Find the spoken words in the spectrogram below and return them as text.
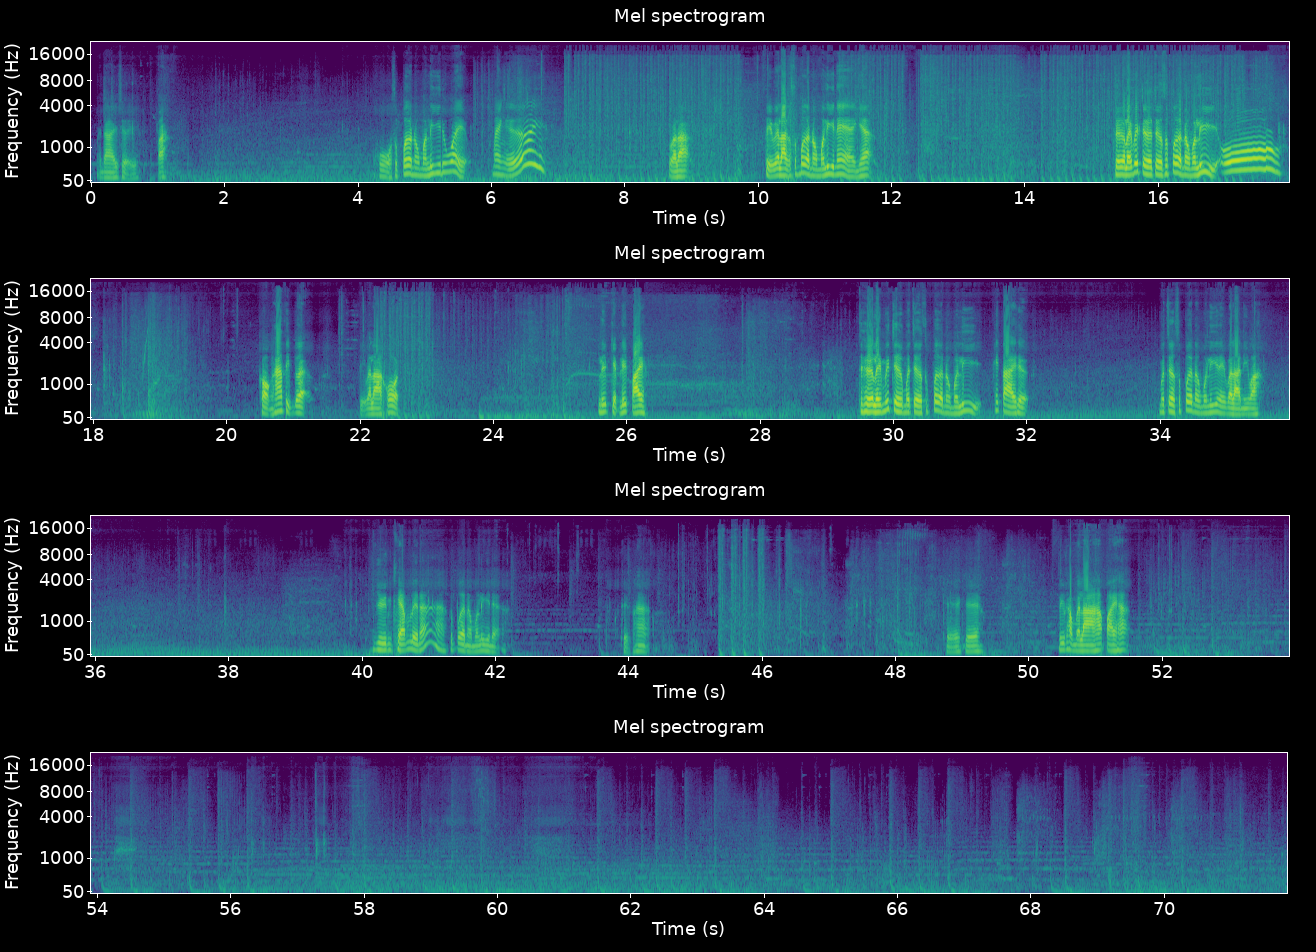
ไม่ได้เฉยไปะ โอ้โหซูเปอร์โนมาลี่ด้วย แม่งเอ้ยเวลาเสียเวลากับซูเปอร์โนมาลี่แน่อย่างเงี้ยเจออะไรไม่เจอเจอซูเปอร์โนมาลี่โอ้กล่องห้าสิบด้วยเสียเวลาโคตรรีบเก็บรีบไป เจออะไรไม่เจอมาเจอซูเปอร์โนมาลี่ให้ตายเถอะ มาเจอซูเปอร์โนมาลี่ในเวลานี้วะ ยืนแคมป์เลยนะซูเปอร์โนมาลี่เนี่ยถึงห้าโอเคโอเครีบทำเวลาฮะไปฮะ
